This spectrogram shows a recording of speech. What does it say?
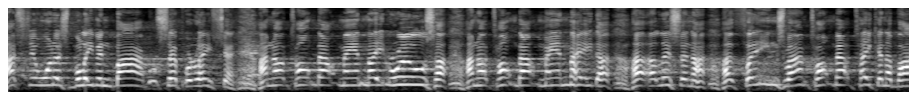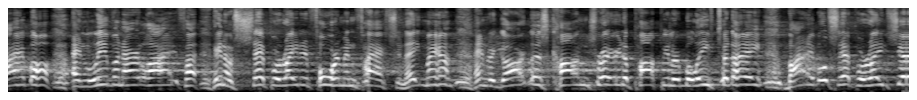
I still want us to believe in Bible separation. I'm not talking about man made rules. Uh, I'm not talking about man made, uh, uh, uh, listen, uh, uh, things, but I'm talking about taking a Bible and living our life in a separated form and fashion. Amen. And regardless, contrary to popular belief today, Bible separation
